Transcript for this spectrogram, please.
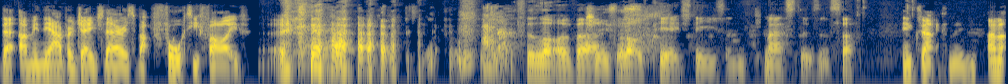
That I mean, the average age there is about forty-five. it's a lot of uh, a lot of PhDs and masters and stuff. Exactly, and I,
